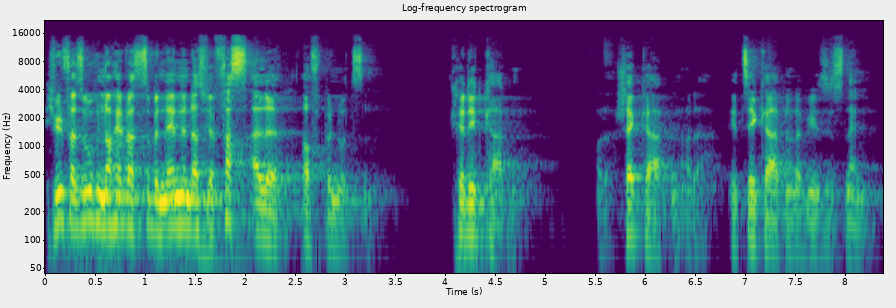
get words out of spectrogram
Ich will versuchen, noch etwas zu benennen, das wir fast alle oft benutzen. Kreditkarten oder Scheckkarten oder EC-Karten oder wie Sie es nennen.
